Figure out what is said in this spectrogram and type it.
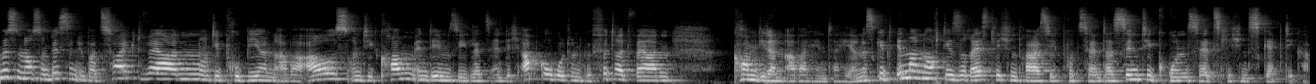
müssen noch so ein bisschen überzeugt werden und die probieren aber aus und die kommen, indem sie letztendlich abgeholt und gefüttert werden, kommen die dann aber hinterher. Und es gibt immer noch diese restlichen 30 Prozent, das sind die grundsätzlichen Skeptiker.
